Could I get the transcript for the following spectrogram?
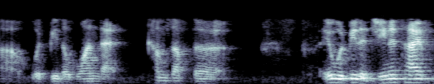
uh, would be the one that comes up the, it would be the genotype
